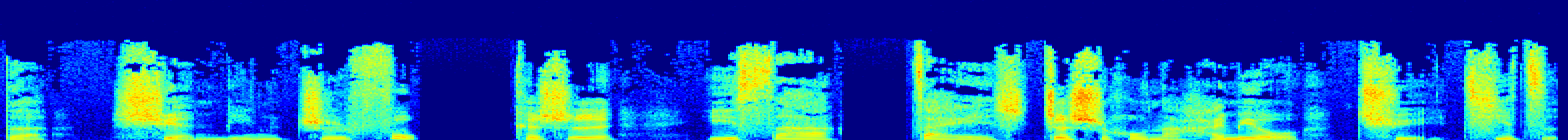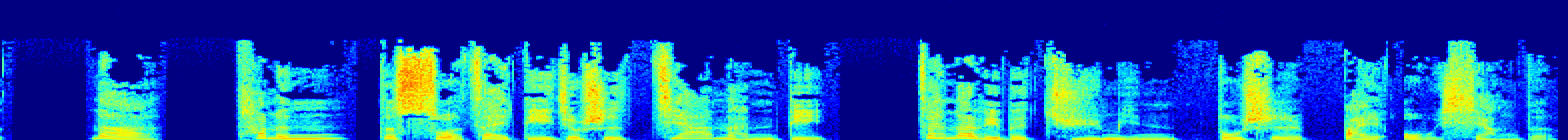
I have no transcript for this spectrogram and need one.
的选民之父。可是以撒在这时候呢，还没有娶妻子。那他们的所在地就是迦南地，在那里的居民都是拜偶像的，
